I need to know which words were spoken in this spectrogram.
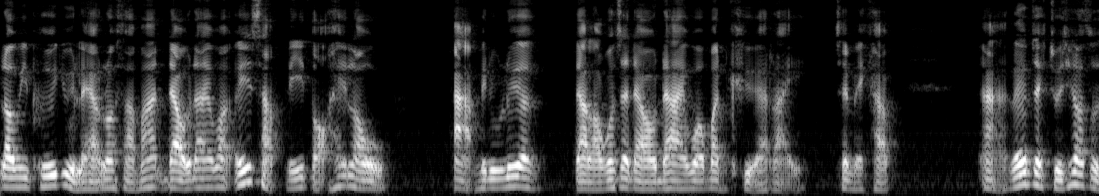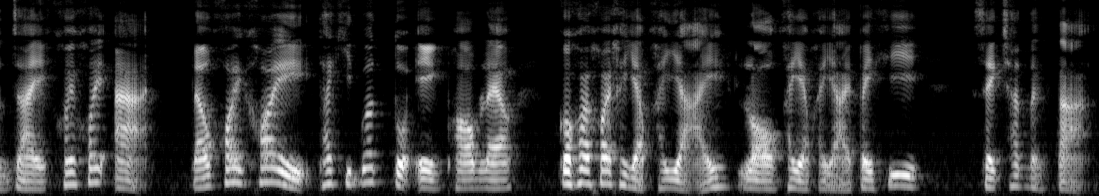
เรามีพื้นอยู่แล้วเราสามารถเดาได้ว่าเอ้ยศัพท์นี้ต่อให้เราอ่านไม่รู้เรื่อง แต่เราก็จะเดาได้ว่ามันคืออะไรใช่ไหมครับอ่าเริ่มจากจุดที่เราสนใจ ค่อยๆอ่าน แล้วค่อยๆ ถ้าคิดว่าตัวเองพร้อมแล้ว ก็ค่อยๆ ขยับขยาย ลองขยับขยายไปที่ section ต่างๆ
